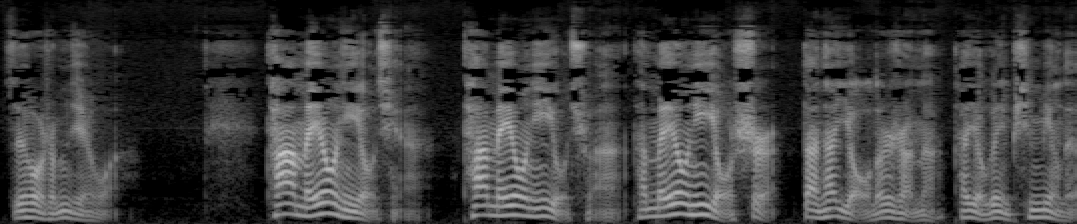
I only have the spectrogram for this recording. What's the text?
最后什么结果？他没有你有钱，他没有你有权，他没有你有势，但他有的是什么？他有跟你拼命的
